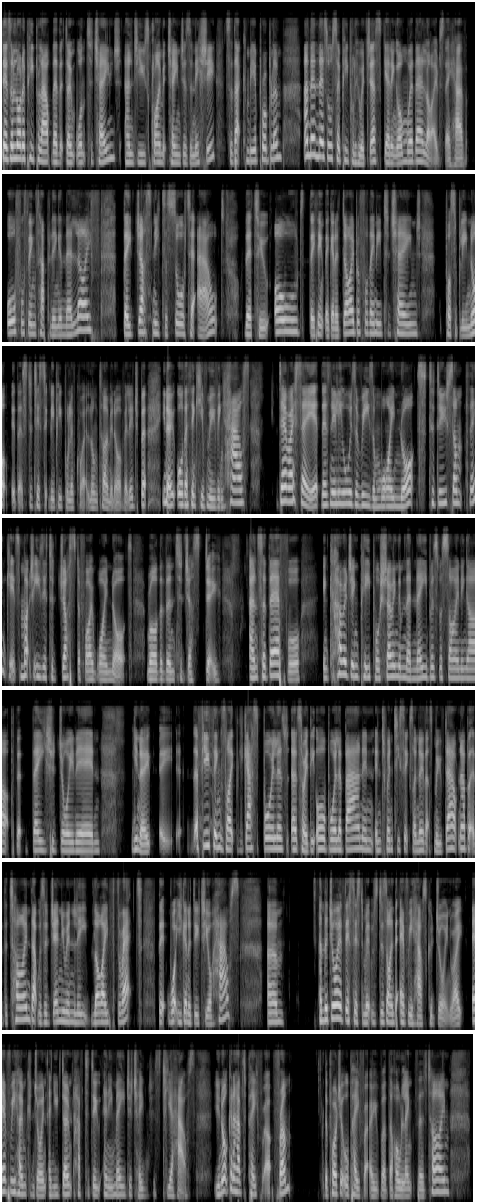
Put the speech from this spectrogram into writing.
There's a lot of people out there that don't want to change and use climate change as an issue, so that can be a problem. And then there's also people who are just getting on with their lives. They have awful things happening in their life. They just need to sort it out. They're too old. They think they're going to die before they need to change possibly not that statistically people live quite a long time in our village but you know or they're thinking of moving house dare I say it, there's nearly always a reason why not to do something. It's much easier to justify why not rather than to just do. And so, therefore, encouraging people, showing them their neighbours were signing up, that they should join in, you know. Eh, a few things like the gas boilers, uh, sorry, the oil boiler ban in, in 26. I know that's moved out now, but at the time that was a genuinely live threat that what you're going to do to your house. Um, and the joy of this system, it was designed that every house could join, right? Every home can join, and you don't have to do any major changes to your house. You're not going to have to pay for it up front. The project will pay for over the whole length of the time.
